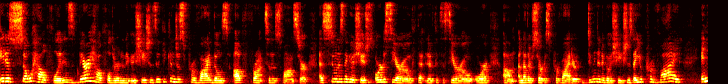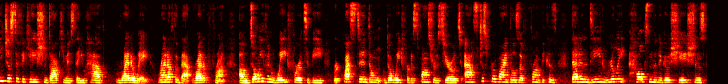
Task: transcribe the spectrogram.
it is so helpful. It is very helpful during the negotiations if you can just provide those up front to the sponsor as soon as negotiations or the CRO, if, that, if it's a CRO or um, another service provider doing the negotiations, that you provide any justification documents that you have right away, right off the bat, right up front. Um, don't even wait for it to be requested. Don't don't wait for the sponsor, the CRO to ask. Just provide those up front because that indeed really helps in the negotiations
